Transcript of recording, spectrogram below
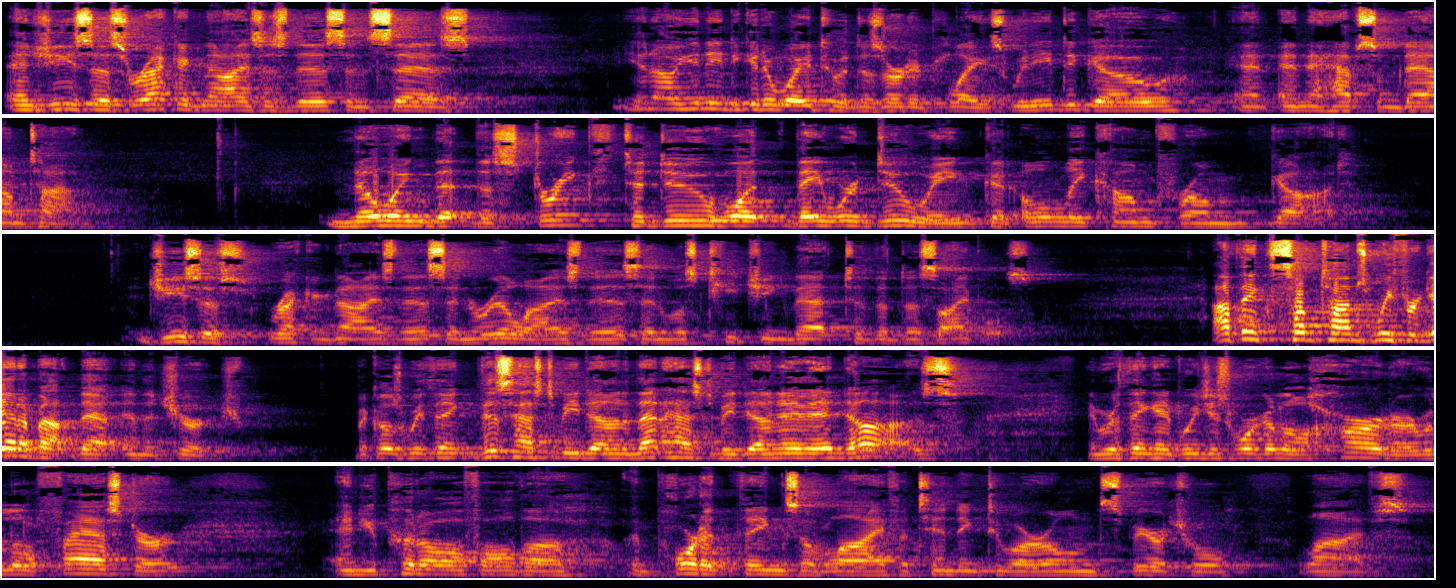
And Jesus recognizes this and says, you know, you need to get away to a deserted place. We need to go and, and have some downtime. Knowing that the strength to do what they were doing could only come from God. Jesus recognized this and realized this and was teaching that to the disciples. I think sometimes we forget about that in the church because we think this has to be done and that has to be done, and it does. And we're thinking if we just work a little harder, a little faster, and you put off all the important things of life, attending to our own spiritual lives.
